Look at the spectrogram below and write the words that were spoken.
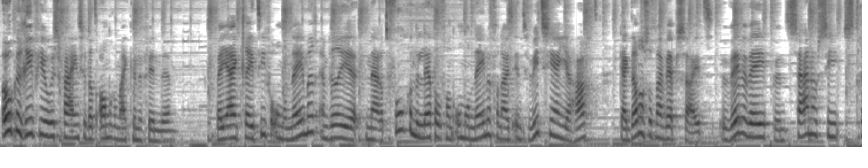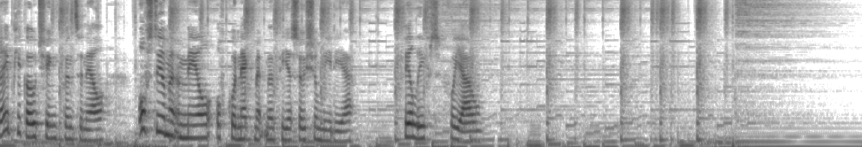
Ook een review is fijn zodat anderen mij kunnen vinden. Ben jij een creatieve ondernemer en wil je naar het volgende level van ondernemen vanuit intuïtie en je hart? Kijk dan eens op mijn website www.sanosi-coaching.nl of stuur me een mail of connect met me via social media. Veel liefs voor jou.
